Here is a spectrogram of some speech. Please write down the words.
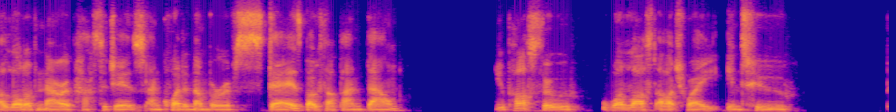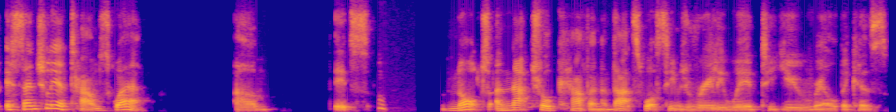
a lot of narrow passages and quite a number of stairs, both up and down, you pass through one last archway into essentially a town square. Um, it's not a natural cavern, and that's what seems really weird to you, Rill, because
